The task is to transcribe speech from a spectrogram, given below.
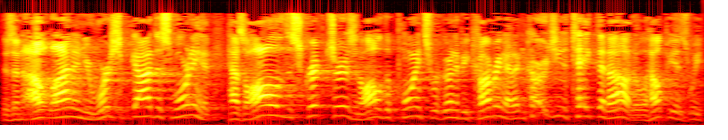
There's an outline in your worship guide this morning. It has all of the scriptures and all of the points we're going to be covering. I'd encourage you to take that out. It will help you as we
